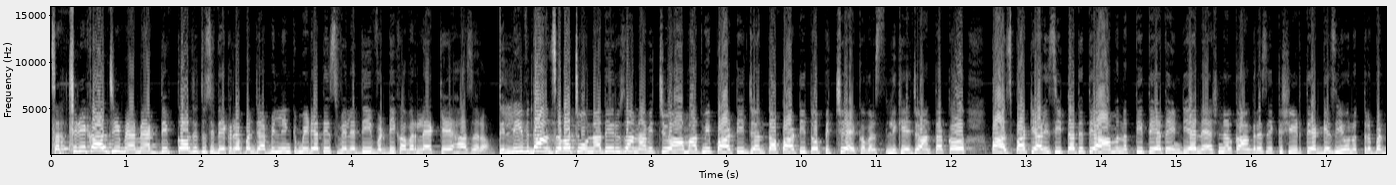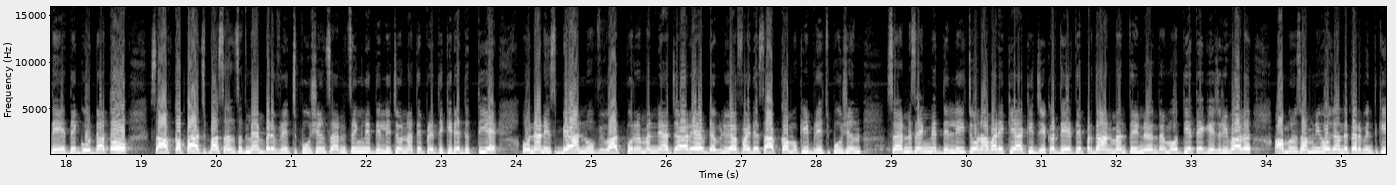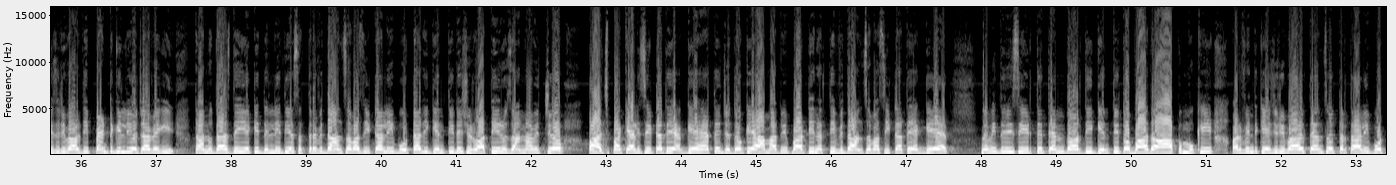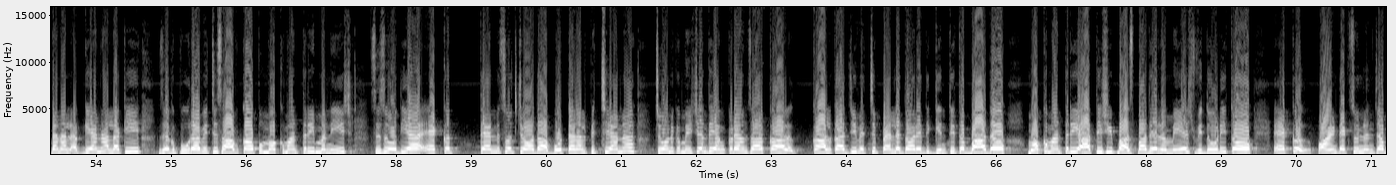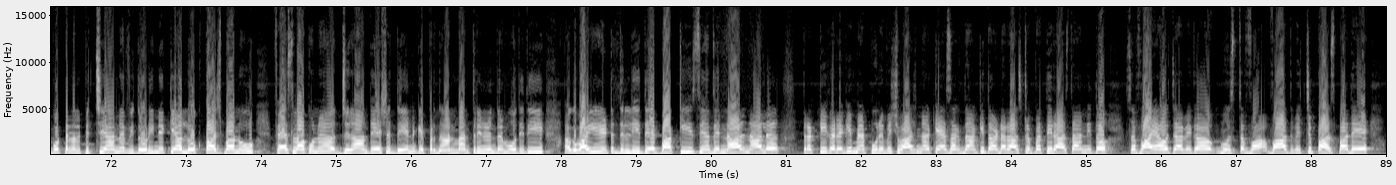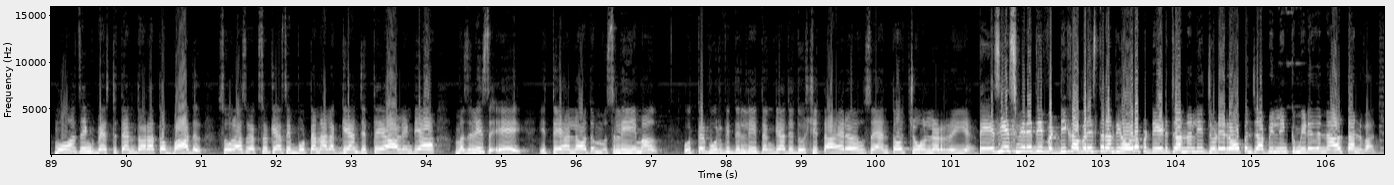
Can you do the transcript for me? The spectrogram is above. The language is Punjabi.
ਸਤਿ ਸ਼੍ਰੀ ਅਕਾਲ ਜੀ, ਮੈਂ ਮੈਕਦੀਪ ਕੌਰ ਤੇ ਤੁਸੀਂ ਦੇਖ ਰਹੇ ਹੋ ਪੰਜਾਬੀ ਲਿੰਕ ਮੀਡੀਆ ਤੇ ਇਸ ਵੇਲੇ ਦੀ ਵੱਡੀ ਖਬਰ ਲੈ ਕੇ ਹਾਜ਼ਰ ਹਾਂ। ਦਿੱਲੀ ਵਿਧਾਨ ਸਭਾ ਚੋਣਾਂ ਦੇ ਰੁਝਾਨਾਂ ਵਿੱਚ ਆਮ ਆਦਮੀ ਪਾਰਟੀ, ਜਨਤਾ ਪਾਰਟੀ ਤੋਂ ਪਿੱਛੇ ਹੈ ਖਬਰ ਲਿਖੇ ਜਾਣ ਤੱਕ ਭਾਜਪਾ 41 ਸੀਟਾਂ ਤੇ ਤੇ ਆਮ 29 ਤੇ ਅਤੇ ਇੰਡੀਆ ਨੈਸ਼ਨਲ ਕਾਂਗਰਸ ਇੱਕ ਸੀਟ ਤੇ ਅੱਗੇ ਸੀ। ਹੁਣ ਉੱਤਰ ਪ੍ਰਦੇਸ਼ ਦੇ ਗੋਡਾ ਤੋਂ ਸਾਬਕਾ ਭਾਜਪਾ ਸੰਸਦ ਮੈਂਬਰ ਬ੍ਰਿਜ ਭੂਸ਼ਣ ਸਰਨ ਸਿੰਘ ਨੇ ਦਿੱਲੀ ਚੋਣਾਂ ਤੇ ਪ੍ਰਤੀਕਿਰਿਆ ਦਿੱਤੀ ਹੈ। ਉਹਨਾਂ ਨੇ ਇਸ ਬਿਆਨ ਨੂੰ ਵਿਵਾਦਪੂਰਨ ਮੰਨਿਆ ਜਾ ਰਿਹਾ ਹੈ। ਡਬਲਯੂਐਫਆਈ ਦੇ ਸਾਬਕਾ ਮੁਖੀ ਬ੍ਰਿਜ ਭੂਸ਼ਣ ਸਰਨ ਸਿੰਘ ਨੇ ਦਿੱਲੀ ਚੋਣਾਂ ਬਾਰੇ ਕਿਹਾ ਕਿ ਜੇਕਰ ਦੇਸ਼ ਦੇ ਪ੍ਰਧਾਨ ਮੰਤਰੀ ਨਰਿੰਦਰ ਮੋਦੀ ਅਤੇ ਕੇਜਰੀਵਾਲ ਆਮੋ ਸਾਹਮਣੇ ਹੋ ਜਾਂਦੇ ਤਾਂ ਅਰਵਿੰਦ ਕੇਜਰੀਵਾਲ ਦੀ ਪੈਂਟ ਗਿੱਲੀ ਹੋ ਜਾਵੇਗੀ। ਤੁਹਾਨੂੰ ਦੱਸ ਦਈਏ ਕਿ ਦਿੱਲੀ ਦੀਆਂ 70 ਵਿਧਾਨ ਸਭਾ ਸੀਟਾਂ ਲਈ ਵੋਟਾਂ ਦੀ ਗਿਣਤੀ ਦੇ ਸ਼ੁਰੂਆਤੀ ਰੋਜ਼ਾਨਾ ਵਿੱਚ ਭਾਜਪਾ 41 ਸੀਟਾਂ ਤੇ ਅੱਗੇ ਹੈ ਤੇ ਜਦੋਂ ਕਿ ਆਮ ਆਦਮੀ ਪਾਰਟੀ 29 ਵਿਧਾਨ ਸਭਾ ਸੀਟਾਂ ਤੇ ਅੱਗੇ ਹੈ। ਨਵੀਂ ਦਿੱਲੀ ਸੀਟ ਤੇ ਤਿੰਨ ਦੌਰ ਦੀ ਗਿਣਤੀ ਤੋਂ ਬਾਅਦ ਆਪ ਮੁਖੀ ਅਰਵਿੰਦ ਕੇਜਰੀਵਾਲ 343 ਵੋਟਾਂ ਨਾਲ ਅੱਗੇ ਹਨ। ਹਾਲਾਂਕਿ ਜਗਪੂਰਾ ਵਿੱਚ ਸਾਬਕਾ ਉਪ ਮੁੱਖ ਮੰਤਰੀ ਮਨੀਸ਼ ਸਿਸੋਦੀਆ ਇੱਕ 314 ਵੋਟਾਂ ਨਾਲ ਪਿੱਛੇ ਹਨ। ਚੋਣ ਕਮਿਸ਼ਨ ਦੇ ਅੰਕੜਿਆਂ ਅਨੁਸਾਰ ਕਾਲ ਕਾਲਕਾਜੀ ਵਿੱਚ ਪਹਿਲੇ ਦੌਰੇ ਦੀ ਗਿਣਤੀ ਤੋਂ ਬਾਅਦ ਮੁੱਖ ਮੰਤਰੀ ਆਤਿਸ਼ੀ ਭਾਜਪਾ ਦੇ ਰਮੇਸ਼ ਵਿਦੋੜੀ ਤੋਂ 1.149 ਵੋਟਾਂ ਨਾਲ ਪਿੱਛੇ ਹਨ। ਵਿਦੋੜੀ ਨੇ ਕਿਹਾ, ਲੋਕ ਭਾਜਪਾ ਨੂੰ ਫੈਸਲਾਕੁਨ ਜਨਾਦੇਸ਼ ਦੇਣਗੇ। ਪ੍ਰਧਾਨ ਮੰਤਰੀ ਨਰਿੰਦਰ ਮੋਦੀ ਦੀ ਅਗਵਾਈ ਹੇਠ ਦਿੱਲੀ ਦੇ ਬਾਕੀ ਹਿੱਸਿਆਂ ਦੇ ਨਾਲ ਨਾਲ ਤਰੱਕੀ ਕਰੇਗੀ। ਮੈਂ ਪੂਰੇ ਵਿਸ਼ਵਾਸ ਨਾਲ ਕਹਿ ਸਕਦਾ ਕਿ ਤੁਹਾਡਾ ਰਾਸ਼ਟਰਪਤੀ ਰਾਜਧਾਨੀ ਤੋਂ ਸਫਾਇਆ ਹੋ ਜਾਵੇਗਾ। ਮੁਸਤਫਾਬਾਦ ਵਿੱਚ ਭਾਜਪਾ ਦੇ ਮੋਹਨ ਸਿੰਘ ਬੈਸਟ ਤਿੰਨ ਦੌਰਾ ਤੋਂ ਬਾਅਦ 1681 ਵੋਟਾਂ ਨਾਲ ਅੱਗੇ ਹਨ, ਜਿੱਥੇ ਆਲ ਇੰਡੀਆ ਮਜਲਿਸ ਏ ਇਤਿਹਾਦ ਮੁਸਲਿਮ ਉੱਤਰ ਪੂਰਬੀ ਦਿੱਲੀ ਦੰਗਿਆਂ ਦੇ ਦੋਸ਼ੀ ਤਾਹਿਰ ਹੁਸੈਨ ਤੋਂ ਚੋਣ ਲੜ ਰਹੀ ਹੈ। ਤੇ ਇਸ ਸਵੇਰੇ ਦੀ ਵੱਡੀ ਖਬਰ ਇਸ ਤਰ੍ਹਾਂ ਦੀ ਹੋਰ ਅਪਡੇਟ ਜਾਣਨ ਲਈ ਜੁੜੇ ਰਹੋ। ਪੰਜਾਬੀ ਲਿੰਕ ਮੀਡੀਆ ਦੇ ਨਾਲ। ਧੰਨਵਾਦ।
